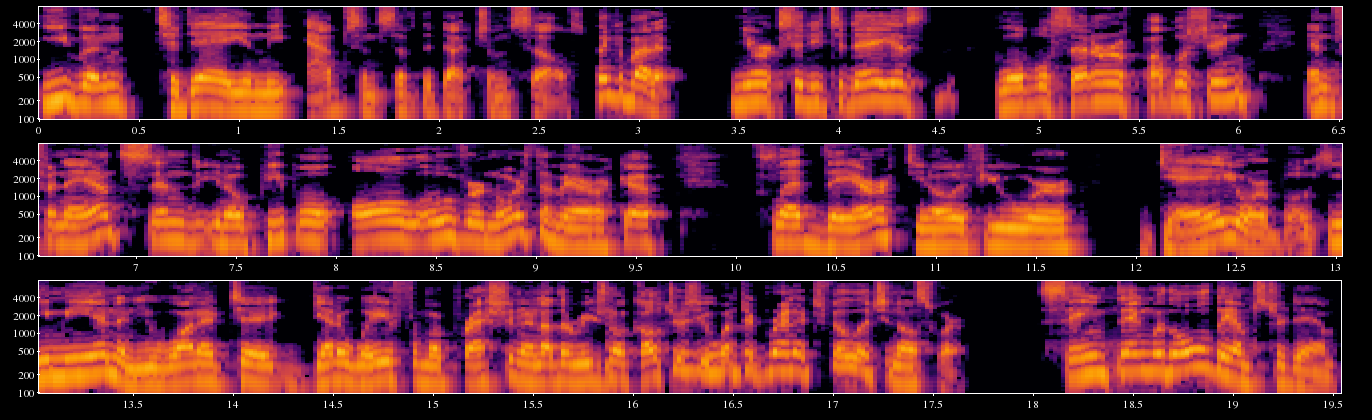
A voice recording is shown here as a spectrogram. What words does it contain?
even today in the absence of the Dutch themselves. Think about it. New York City today is global center of publishing and finance, and you know people all over North America fled there. You know, if you were gay or bohemian and you wanted to get away from oppression and other regional cultures, you went to Greenwich Village and elsewhere. Same thing with Old Amsterdam.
